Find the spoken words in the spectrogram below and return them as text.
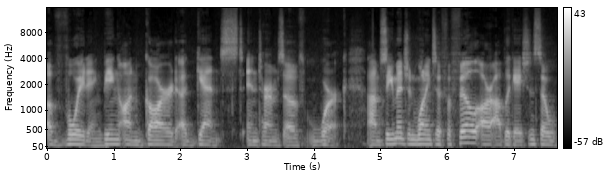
avoiding, being on guard against in terms of work? Um, so you mentioned wanting to fulfill our obligations. So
